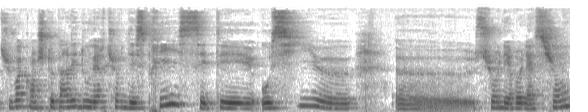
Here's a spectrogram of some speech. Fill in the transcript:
tu vois, quand je te parlais d'ouverture d'esprit, c'était aussi sur les relations.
